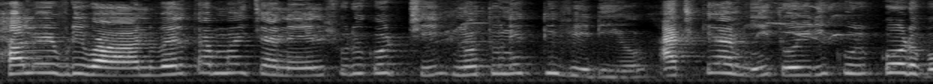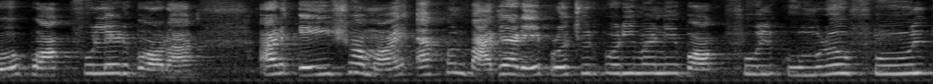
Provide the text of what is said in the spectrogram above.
Hello everyone, welcome my channel. শুরু করছি নতুন একটি ভিডিও। আজকে আমি তৈরি কর- করব বক ফুলের বড়া। আর এই সময় এখন বাজারে প্রচুর পরিমাণে বক ফুল, কুমড়ো ফুল,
